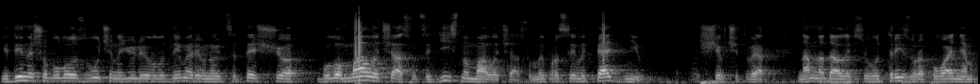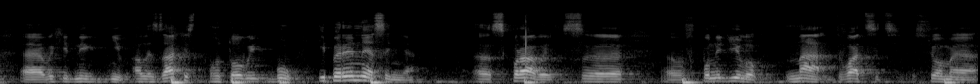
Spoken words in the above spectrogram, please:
Єдине, що було озвучено Юлією Володимирівною, це те, що було мало часу. Це дійсно мало часу. Ми просили 5 днів ще в четвер. Нам надали всього три з урахуванням е, вихідних днів. Але захист готовий був. І перенесення е, справи з, е, в понеділок на 27 е,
